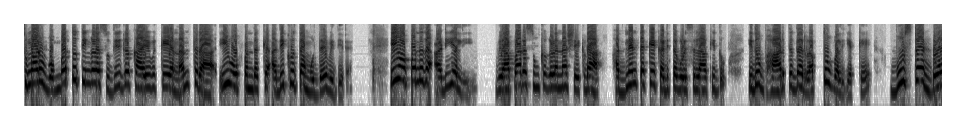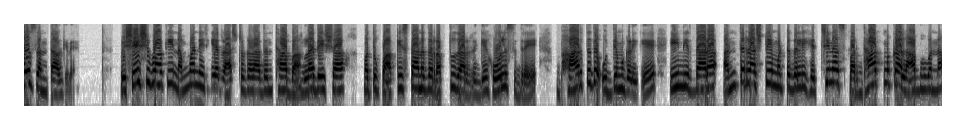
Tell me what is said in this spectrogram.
ಸುಮಾರು ಒಂಬತ್ತು ತಿಂಗಳ ಸುದೀರ್ಘ ಕಾಯುವಿಕೆಯ ನಂತರ ಈ ಒಪ್ಪಂದಕ್ಕೆ ಅಧಿಕೃತ ಮುದ್ದೆ ಬಿದ್ದಿದೆ. ಈ ಒಪ್ಪಂದದ ಅಡಿಯಲ್ಲಿ ವ್ಯಾಪಾರ ಸುಂಕಗಳನ್ನ ಶೇಕಡಾ ಹದಿನೆಂಟಕ್ಕೆ ಕಡಿತಗೊಳಿಸಲಾಗಿದ್ದು, ಇದು ಭಾರತದ ರಫ್ತು ವಲಯಕ್ಕೆ ಬೂಸ್ಟರ್ ಡೋಸ್ ಅಂತಾಗಿದೆ. ವಿಶೇಷವಾಗಿ ನಮ್ಮ ನೆರೆಯ ರಾಷ್ಟ್ರಗಳಾದಂತಹ ಬಾಂಗ್ಲಾದೇಶ ಮತ್ತು ಪಾಕಿಸ್ತಾನದ ರಫ್ತುದಾರರಿಗೆ ಹೋಲಿಸಿದ್ರೆ ಭಾರತದ ಉದ್ಯಮಗಳಿಗೆ ಈ ನಿರ್ಧಾರ ಅಂತಾರಾಷ್ಟ್ರೀಯ ಮಟ್ಟದಲ್ಲಿ ಹೆಚ್ಚಿನ ಸ್ಪರ್ಧಾತ್ಮಕ ಲಾಭವನ್ನ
